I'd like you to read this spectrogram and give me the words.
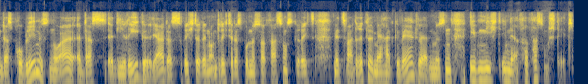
Das Problem ist nur, dass die Regel, ja, dass Richterinnen und Richter des Bundesverfassungsgerichts mit Zweidrittelmehrheit gewählt werden müssen, eben nicht in der Verfassung steht,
